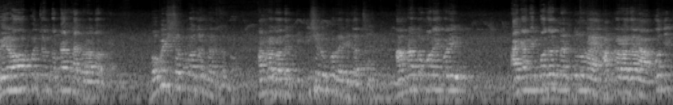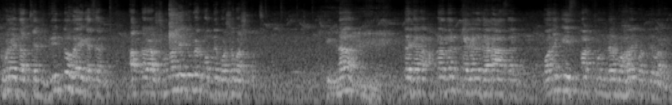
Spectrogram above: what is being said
বের হওয়া পর্যন্ত কান্না করা দরকার। ভবিষ্যৎ প্রজন্মের জন্য আমরা তাদেরকে কিসের উপর রেখে যাচ্ছি? আমরা তো মনে করি আগামী প্রজন্মের তুলনায় আপনারা যারা অতীত হয়ে যাচ্ছেন, বৃদ্ধ হয়ে গেছেন, আপনারা সোনালী যুগের মধ্যে বসবাস করছেন। ঠিক না? দেখেন আপনাদের এখানে যারা আছেন, অনেকে স্মার্টফোন ব্যবহার করতে পারেন।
